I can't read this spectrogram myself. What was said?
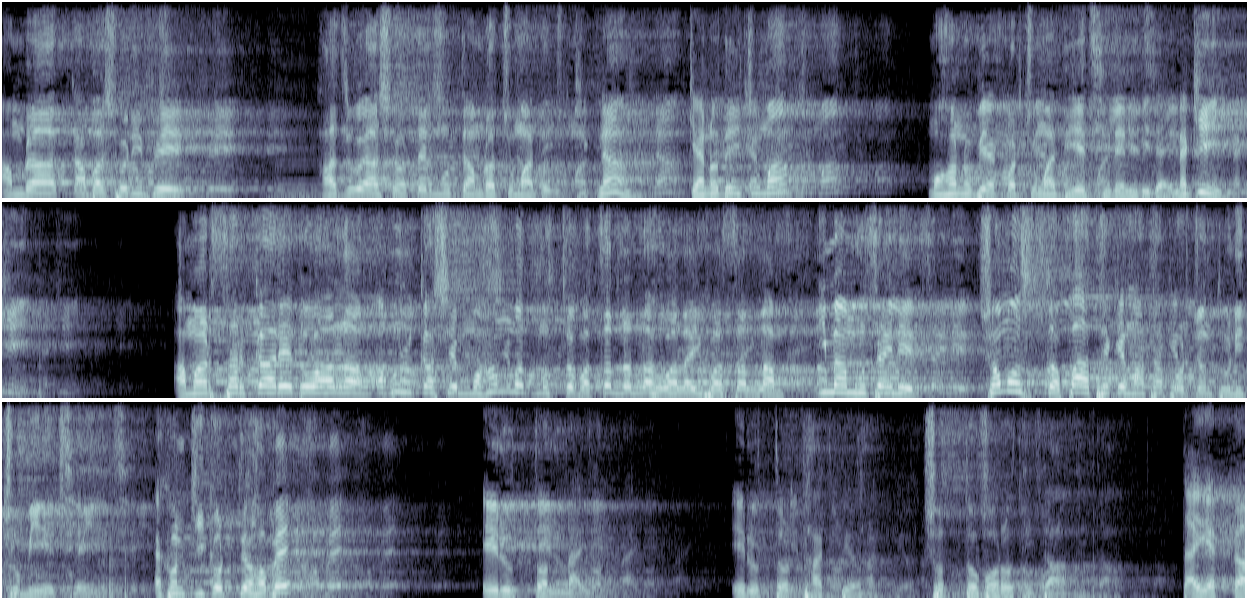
আমরা কাবা শরীফে হাজুয়ে আসতের মধ্যে আমরা চুমা দেই, ঠিক না? কেন দেই চুমা? মহানবী একবার চুমা দিয়েছিলেন বিদায়, নাকি? আমার সরকারে দো আলাম আবুল কাশেম মোহাম্মদ মুস্তফা সাল্লাল্লাহু আলাইহি ওয়াসাল্লাম, ইমাম হুসাইনের সমস্ত পা থেকে মাথা পর্যন্ত উনি চুমিয়েছে এখন কি করতে হবে? এর উত্তর নাই। এর উত্তর থাকবেও না। সত্য বড় তিতা তাই একটা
